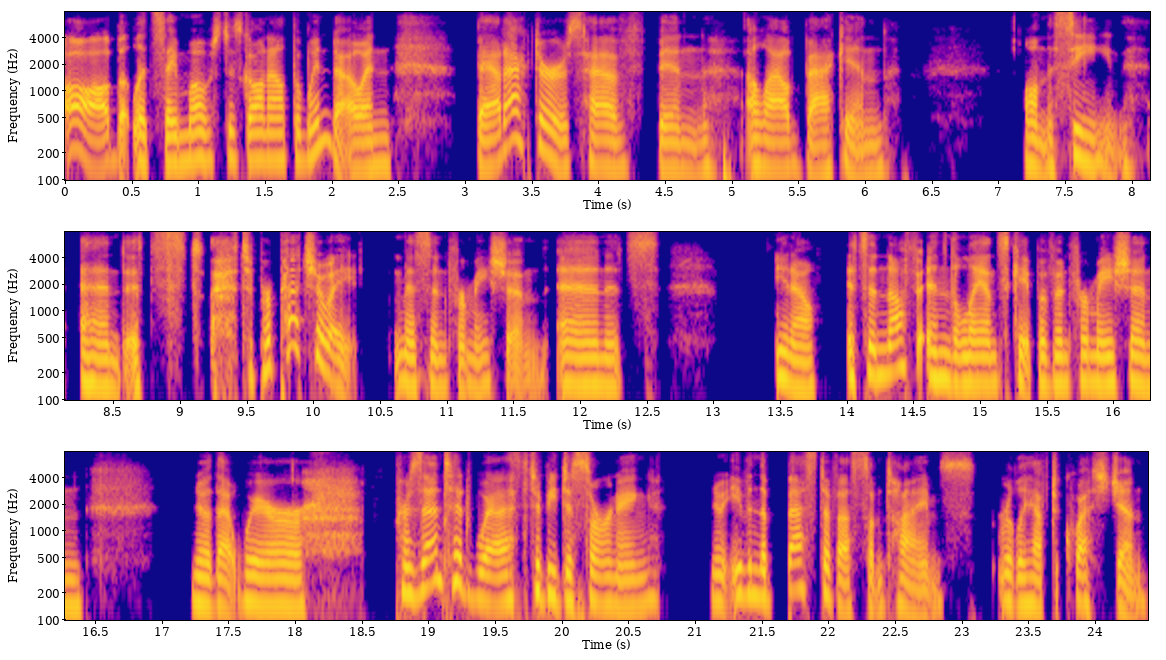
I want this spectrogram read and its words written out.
all, but let's say most has gone out the window. And bad actors have been allowed back in on the scene and it's to perpetuate misinformation and it's you know it's enough in the landscape of information you know that we're presented with to be discerning you know even the best of us sometimes really have to question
